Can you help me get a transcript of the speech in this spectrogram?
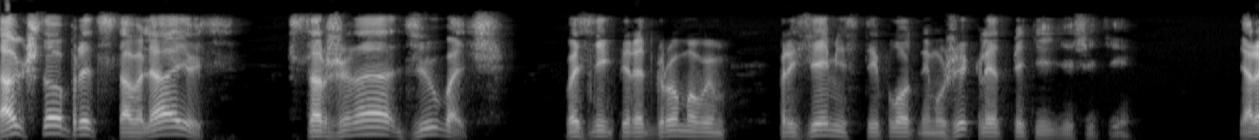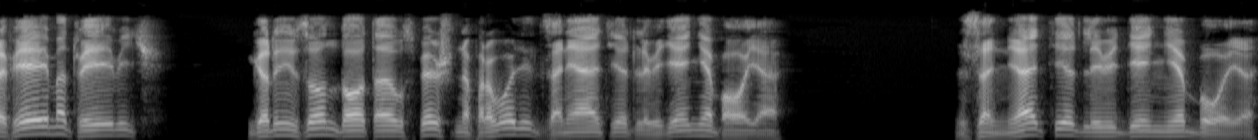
Так что представляюсь, старжина Дзюбач, возник перед Громовым приземистый плотный мужик лет пятидесяти. Ерофей Матвеевич, гарнизон ДОТа успешно проводит занятия для ведения боя. Занятия для ведения боя.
